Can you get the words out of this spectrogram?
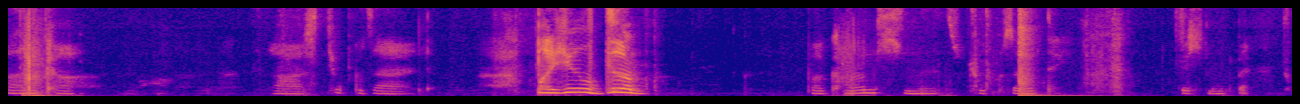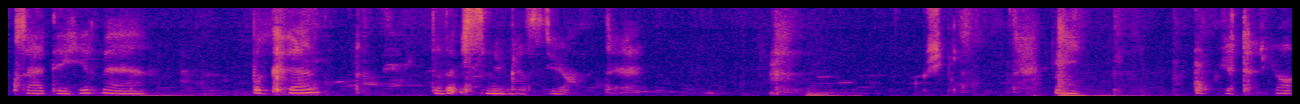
Harika. Ya, çok güzel. Bayıldım. Bakar mısınız? Çok güzel değil. Kesinlikle. Çok güzel değil mi? Bakın. Burada da ismim yazıyor. Bu şekilde. Oh yeter ya.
